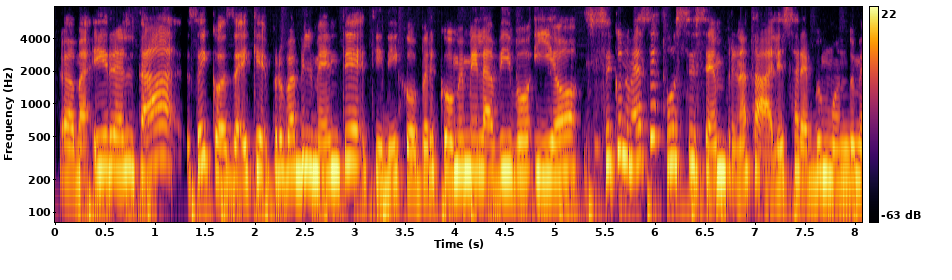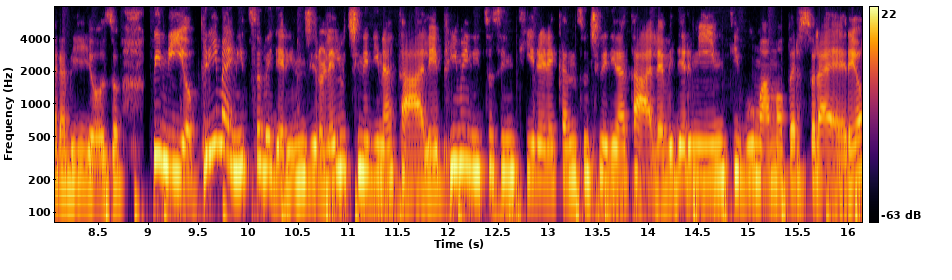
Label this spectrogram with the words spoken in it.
No, ma in realtà, sai cosa? È che probabilmente, ti dico, per come me la vivo io, secondo me se fosse sempre Natale sarebbe un mondo meraviglioso. Quindi io prima inizio a vedere in giro le lucine di Natale, prima inizio a sentire le canzoncine di Natale, a vedermi in tv Mamma ho perso l'aereo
